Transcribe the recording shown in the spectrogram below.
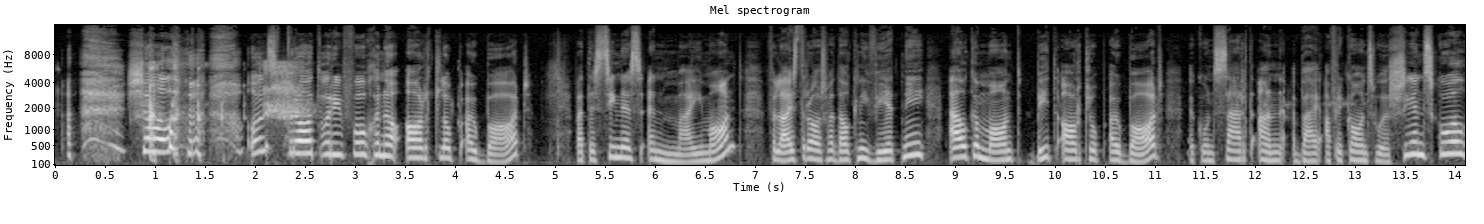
Charles, ons praat oor die volgende aardklop ou baard wat te sien is in Mei maand. Vir luisteraars wat dalk nie weet nie, elke maand bied Aardklop Ou Baard 'n konsert aan by Afrikaans Hoërseunskool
